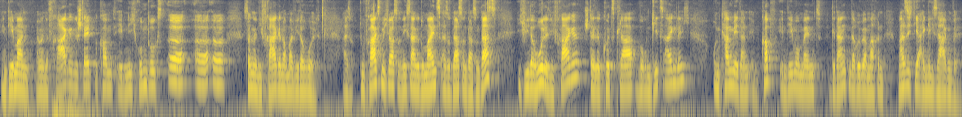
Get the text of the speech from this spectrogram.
indem man, wenn man eine Frage gestellt bekommt, eben nicht rumdruckst, äh, äh, äh, sondern die Frage nochmal wiederholt. Also du fragst mich was und ich sage, du meinst also das und das und das. Ich wiederhole die Frage, stelle kurz klar, worum geht es eigentlich und kann mir dann im Kopf in dem Moment Gedanken darüber machen, was ich dir eigentlich sagen will.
